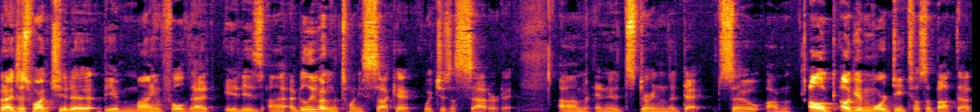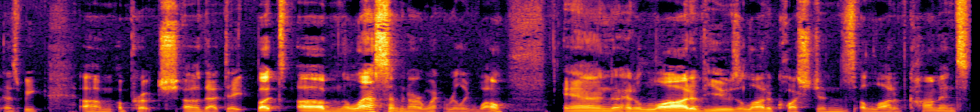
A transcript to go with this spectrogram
but I just want you to be mindful that it is, uh, I believe, on the 22nd, which is a Saturday, um, and it's during the day. So um, I'll, I'll give more details about that as we um, approach uh, that date. But um, the last seminar went really well, and I had a lot of views, a lot of questions, a lot of comments,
